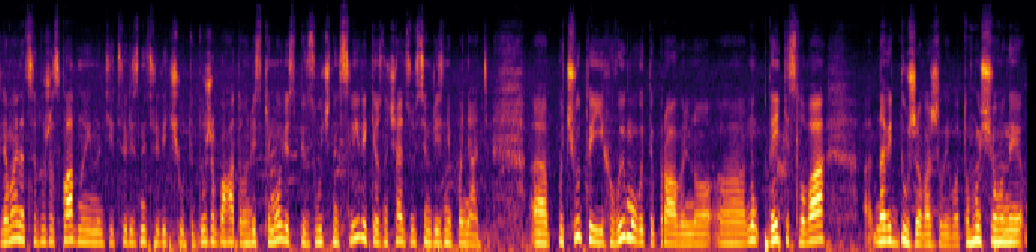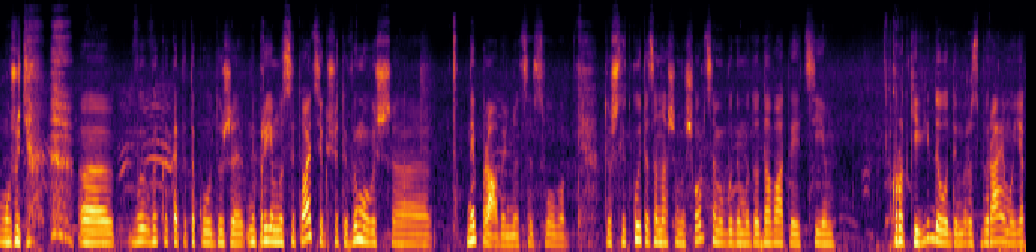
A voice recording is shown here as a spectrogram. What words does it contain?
Для мене це дуже складно іноді цю різницю відчути. Дуже багато в англійській мові співзвучних слів, які означають зовсім різні поняття. Е, Почути їх, вимовити правильно. Ну, деякі слова навіть дуже важливо, тому що вони можуть викликати таку дуже неприємну ситуацію, якщо ти вимовиш. Неправильно це слово. Тож слідкуйте за нашими шорцами, будемо додавати ці короткі відео, де ми розбираємо, як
